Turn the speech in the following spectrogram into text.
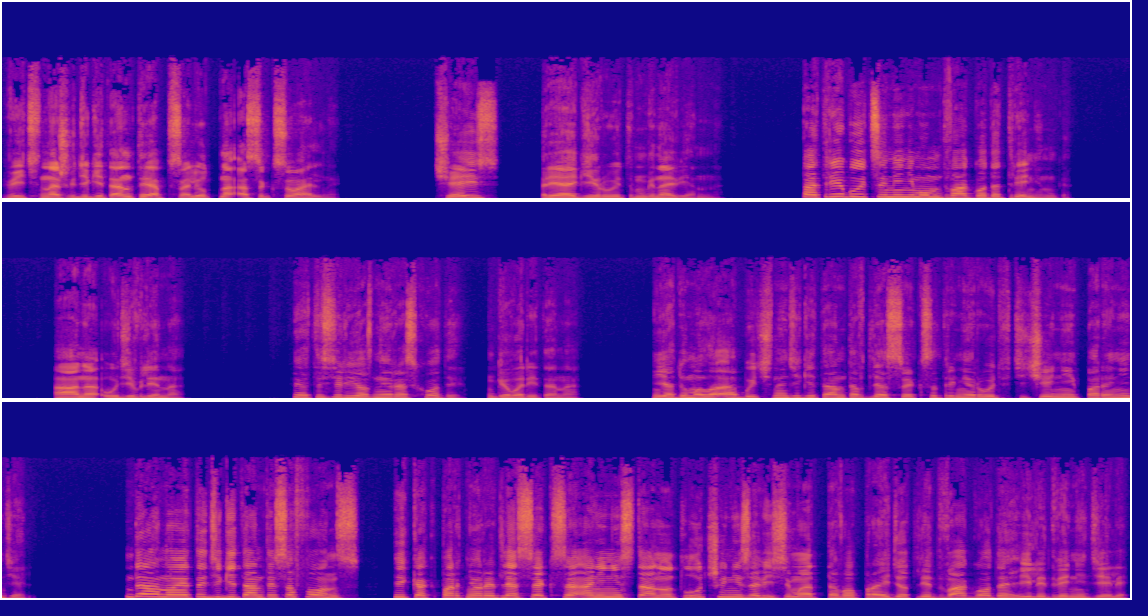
Ведь наши дигитанты абсолютно асексуальны». Чейз реагирует мгновенно. «Потребуется минимум два года тренинга». Анна удивлена. «Это серьезные расходы», — говорит она. «Я думала, обычно дигитантов для секса тренируют в течение пары недель». «Да, но это дигитанты Сафонс, и как партнеры для секса они не станут лучше, независимо от того, пройдет ли два года или две недели.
